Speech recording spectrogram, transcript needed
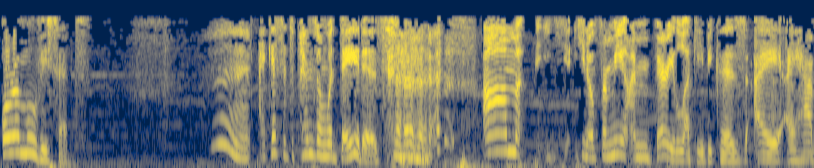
or a movie set? Hmm, I guess it depends on what day it is. um, y- you know, for me, I'm very lucky because I I have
